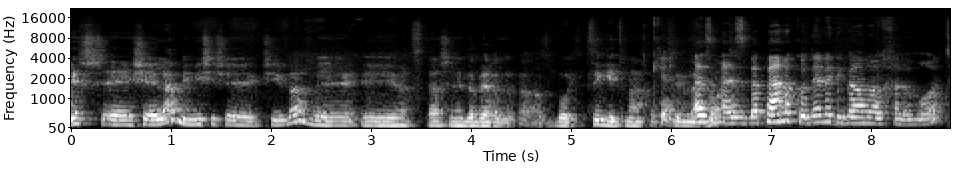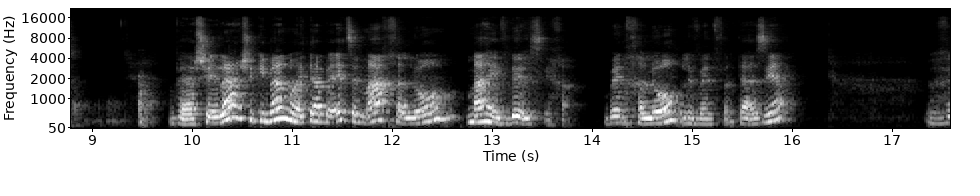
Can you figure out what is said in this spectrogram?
יש שאלה ממישהי שהקשיבה ורצתה שנדבר על דבר, אז בואי תציגי את מה אנחנו כן. רוצים אז, לענות. אז בפעם הקודמת דיברנו על חלומות, והשאלה שקיבלנו הייתה בעצם מה החלום, מה ההבדל, סליחה, בין חלום לבין פנטזיה. ו...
